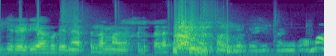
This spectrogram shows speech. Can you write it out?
இது ரெடி ஆகக்கூடிய நேரத்தில் நம்ம இடத்துல தேங்காய் ரெடி பண்ணிடுவோமா?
